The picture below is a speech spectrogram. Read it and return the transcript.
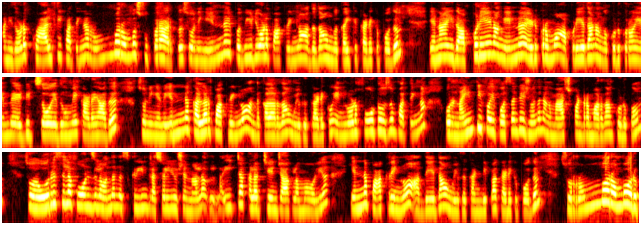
அண்ட் இதோட குவாலிட்டி பார்த்தீங்கன்னா ரொம்ப ரொம்ப சூப்பராக இருக்குது ஸோ நீங்கள் என்ன இப்போ வீடியோவில் பார்க்குறீங்களோ அதுதான் உங்கள் கைக்கு கிடைக்க போகுது. ஏன்னா இது அப்படியே நாங்கள் என்ன எடுக்கிறோமோ அப்படியே தான் நாங்கள் கொடுக்குறோம். எந்த எடிட்ஸோ எதுவுமே கிடையாது. ஸோ நீங்கள் என்ன கலர் பார்க்குறீங்களோ அந்த கலர் தான் உங்களுக்கு கிடைக்கும். எங்களோட ஃபோட்டோஸும் பார்த்தீங்கன்னா ஒரு நைன்ட்டி ஃபைவ் பர்சன்டேஜ் வந்து நாங்கள் மேட்ச் பண்ணுற மாதிரி தான் கொடுக்கும். ஸோ ஒரு சில ஃபோன்ஸில் வந்து அந்த ஸ்க்ரீன் ரெசல்யூஷனால லைட்டாக கலர் சேஞ்ச் ஆகலாமோ ஒழிய என்ன பார்க்குறீங்களோ அதே தான் உங்களுக்கு கண்டிப்பாக கிடைக்க போகுது. ஸோ ரொம்ப ரொம்ப ஒரு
